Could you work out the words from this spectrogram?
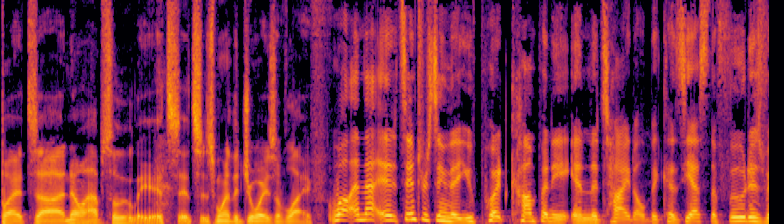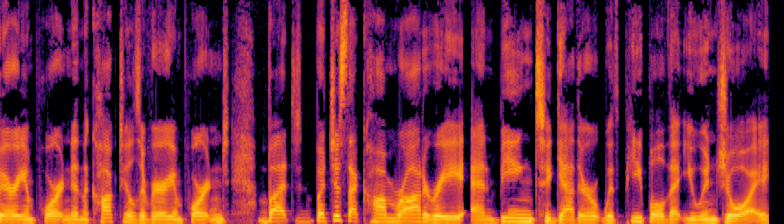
But uh, no, absolutely, it's it's it's one of the joys of life. Well, and that it's interesting that you put company in the title because yes, the food is very important and the cocktails are very important, but but just that camaraderie and being together with people that you enjoy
